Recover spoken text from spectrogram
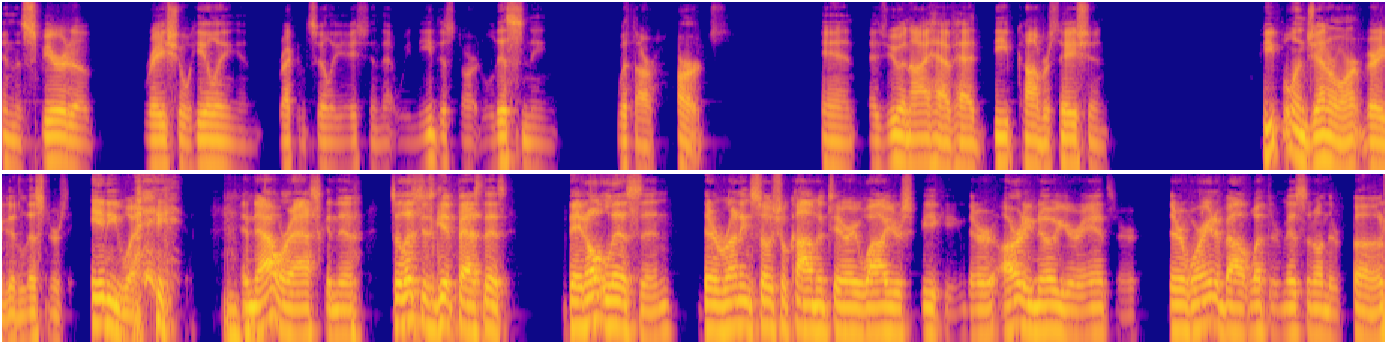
in the spirit of racial healing and reconciliation that we need to start listening with our hearts. And as you and I have had deep conversation, people in general aren't very good listeners anyway. And now we're asking them. So let's just get past this. They don't listen. They're running social commentary while you're speaking. They already know your answer. They're worrying about what they're missing on their phone.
